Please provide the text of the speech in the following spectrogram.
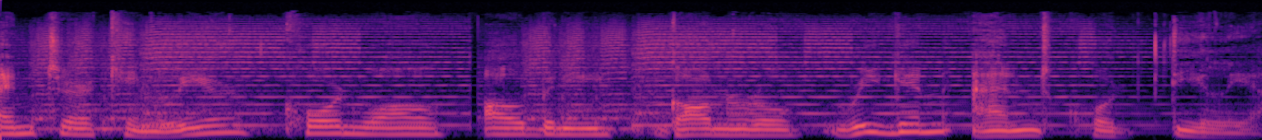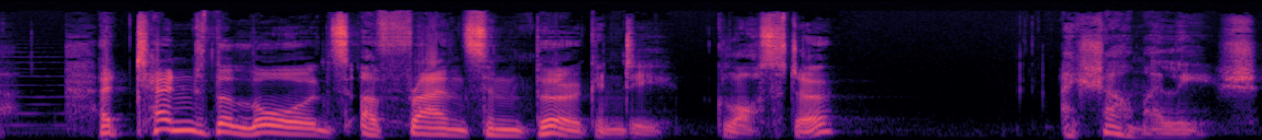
Enter King Lear, Cornwall, Albany, Goneril, Regan, and Cordelia. Attend the lords of France and Burgundy, Gloucester. I shall, my liege.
